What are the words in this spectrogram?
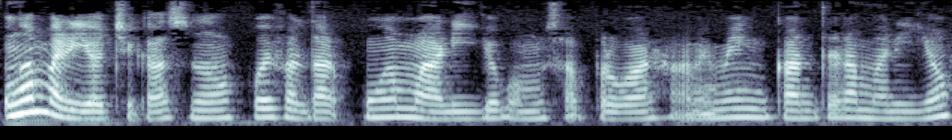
un amarillo, chicas. No nos puede faltar un amarillo. Vamos a probar. A mí me encanta el amarillo.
